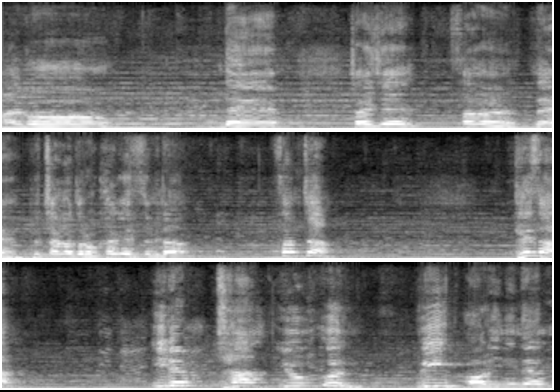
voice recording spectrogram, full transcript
아이고, 네. 자 이제 상을 네 표창하도록 하겠습니다. 3장 대상 이름 차유은 위 어린이는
